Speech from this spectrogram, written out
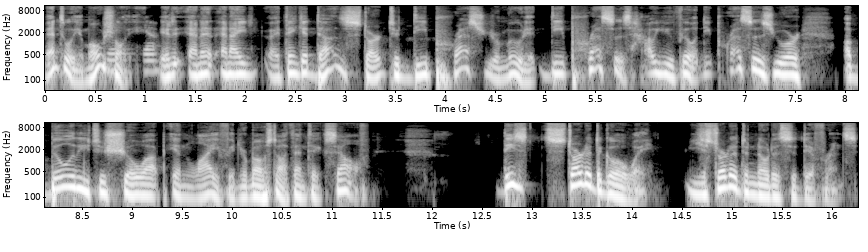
mentally, emotionally. Yeah, yeah. It and it and I I think it does start to depress your mood. It depresses how you feel. It depresses your ability to show up in life in your most authentic self. These started to go away. You started to notice a difference.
